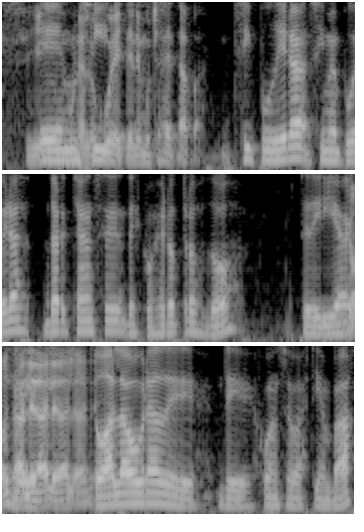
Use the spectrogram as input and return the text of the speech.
Sí, es em, una locura y tiene muchas etapas. Si pudiera, si me pudieras dar chance de escoger otros dos, te diría que toda la obra de, de, Juan Sebastián Bach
